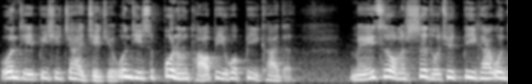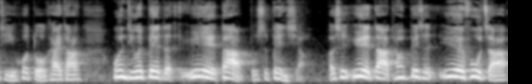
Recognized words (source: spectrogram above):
问题必须加以解决，问题是不能逃避或避开的。每一次我们试图去避开问题或躲开它，问题会变得越大，不是变小，而是越大，它会变成越复杂，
